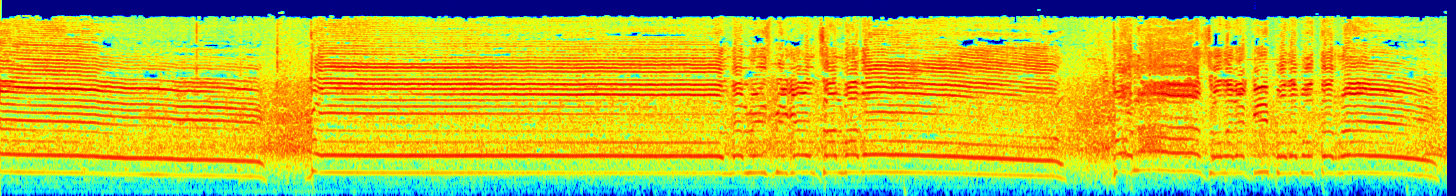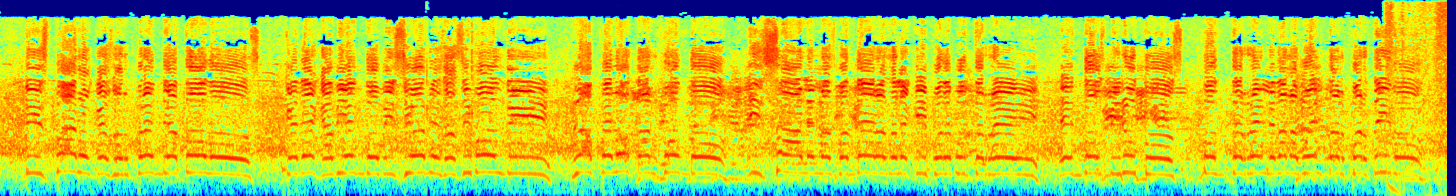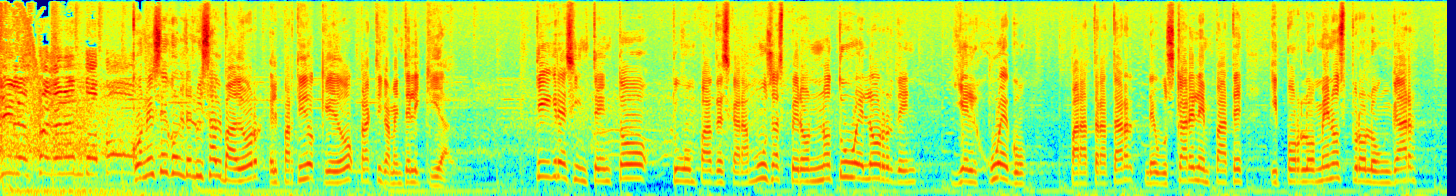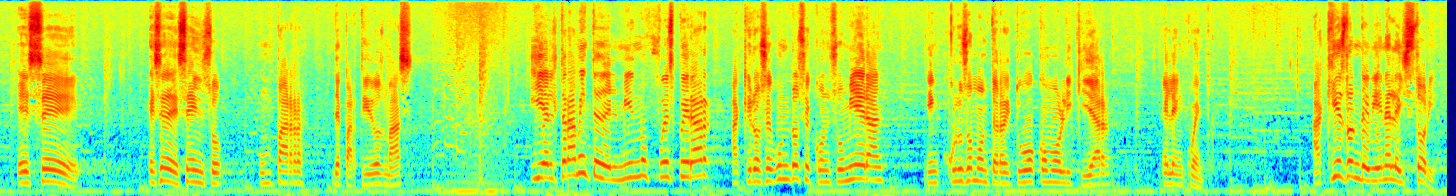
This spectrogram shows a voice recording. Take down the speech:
¡Gol de Luis Miguel Salvador! ¡Golazo del equipo de Monterrey! Disparo que sorprende a que deja viendo visiones a Siboldi, la pelota al fondo y salen las banderas del equipo de Monterrey. En dos minutos, Monterrey le da la vuelta al partido y le está ganando dos. Con ese gol de Luis Salvador, el partido quedó prácticamente liquidado. Tigres intentó, tuvo un par de escaramuzas, pero no tuvo el orden y el juego para tratar de buscar el empate y por lo menos prolongar ese, ese descenso un par de partidos más. Y el trámite del mismo fue esperar a que los segundos se consumieran. Incluso Monterrey tuvo como liquidar el encuentro. Aquí es donde viene la historia.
